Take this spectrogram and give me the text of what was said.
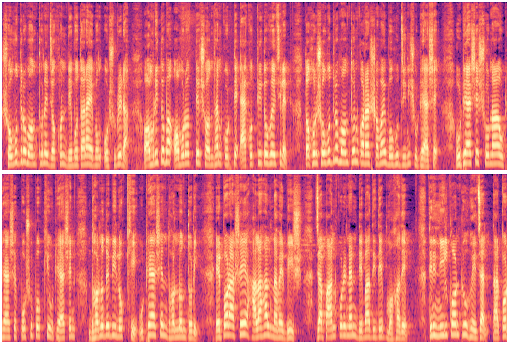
সমুদ্র মন্থনে যখন দেবতারা এবং অসুরেরা অমৃত বা অমরত্বের সন্ধান করতে একত্রিত হয়েছিলেন, তখন সমুদ্র মন্থন করার সময় বহু জিনিস উঠে আসে। উঠে আসে সোনা, উঠে আসে পশু পক্ষী উঠে আসেন ধনদেবী লক্ষ্মী, উঠে আসেন ধন্বন্তরী। এরপর আসে হালাহাল নামের বিষ, যা পান করে নেন দেবাদিদেব মহাদেব। তিনি নীলকণ্ঠ হয়ে যান, তারপর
